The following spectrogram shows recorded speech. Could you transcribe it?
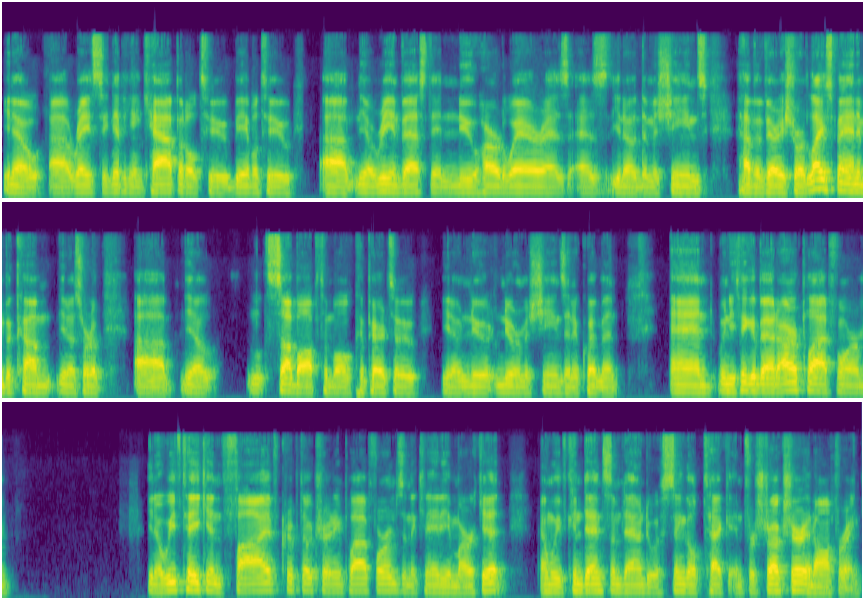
you know, uh, raise significant capital to be able to, uh, you know, reinvest in new hardware as, as you know, the machines have a very short lifespan and become, you know, sort of, you know, suboptimal compared to, you know, newer newer machines and equipment. And when you think about our platform, you know, we've taken five crypto trading platforms in the Canadian market and we've condensed them down to a single tech infrastructure and offering.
